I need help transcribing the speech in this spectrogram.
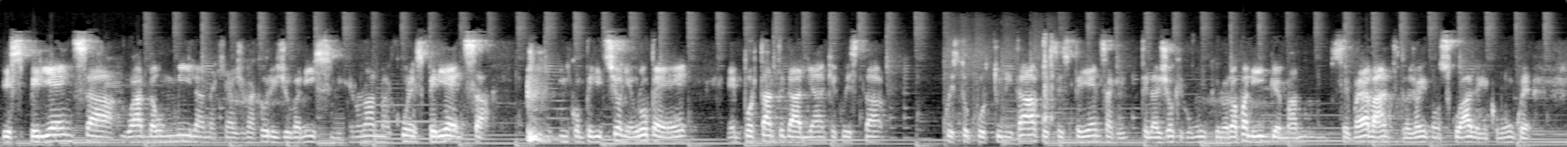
esperienza, guarda un Milan che ha giocatori giovanissimi che non hanno alcuna esperienza in competizioni europee, è importante dargli anche questa questa opportunità, questa esperienza che te la giochi comunque in Europa League, ma se vai avanti te la giochi con squadre che comunque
